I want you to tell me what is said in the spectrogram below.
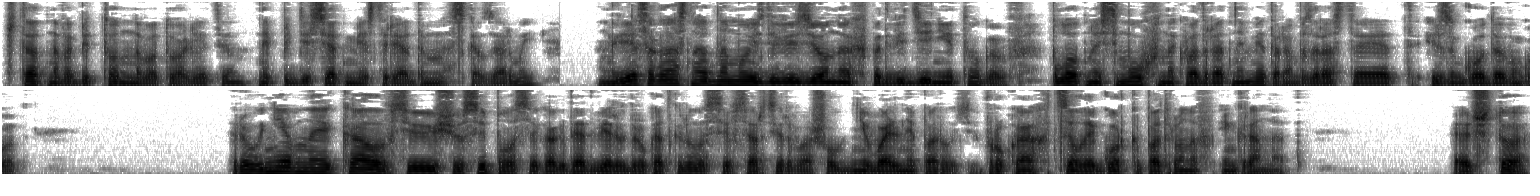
штатного бетонного туалета на 50 мест рядом с казармой, где, согласно одному из дивизионных подведений итогов, плотность мух на квадратный метр возрастает из года в год. Трехдневный кал все еще сыпался, когда дверь вдруг открылась, и в сортир вошел дневальный пародий. В руках целая горка патронов и гранат. «Это что?»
